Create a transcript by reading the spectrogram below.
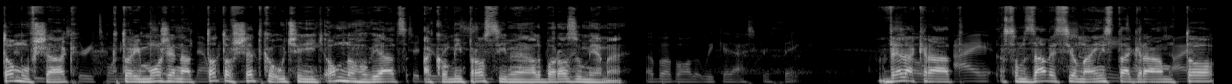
Tomu však, ktorý môže na toto všetko učiniť o mnoho viac, ako my prosíme alebo rozumieme. Veľakrát som zavesil na Instagram to,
